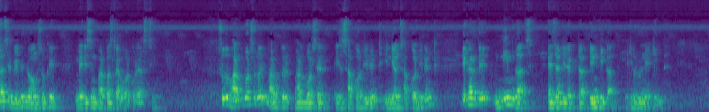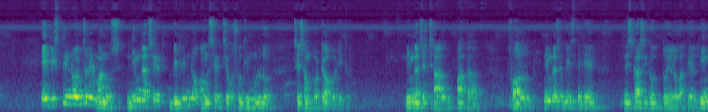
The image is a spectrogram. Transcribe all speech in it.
গাছের বিভিন্ন অংশকে মেডিসিন পারপাস ব্যবহার করে আসছি। শুধু ভারতবর্ষ নয়, ভারতের, ভারতবর্ষের এই যে সাবকন্টিনেন্ট ইন্ডিয়ান সাবকন্টিনেন্ট, এখানেতে নিম গাছ অ্যাজাডির একটা ইন্ডিকা এটি হলো নেটিভ এই বিস্তীর্ণ অঞ্চলের মানুষ নিম গাছের বিভিন্ন অংশের যে ওষুধি মূল্য সে সম্পর্কে অবহিত। নিম গাছের ছাল, পাতা, ফল, নিম গাছের বীজ থেকে নিষ্কাশিত তৈল বা তেল, নিম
